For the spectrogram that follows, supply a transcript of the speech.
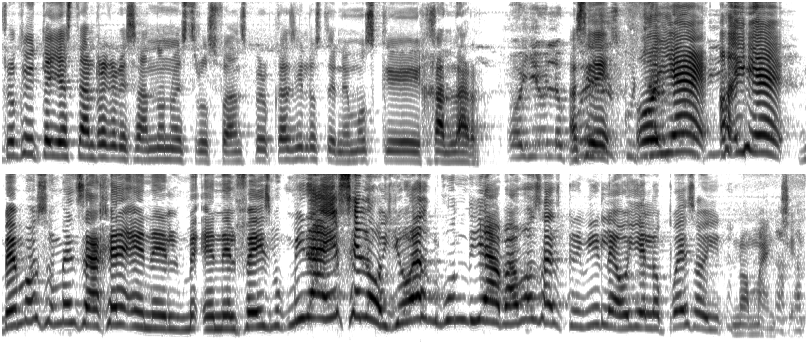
Creo que ahorita ya están regresando nuestros fans, pero casi los tenemos que jalar. Oye, ¿lo Así puedes de, escuchar? oye, oye, vemos un mensaje en el, en el Facebook. Mira, ese lo oyó algún día. Vamos a escribirle. Oye, ¿lo puedes oír? No manchen.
